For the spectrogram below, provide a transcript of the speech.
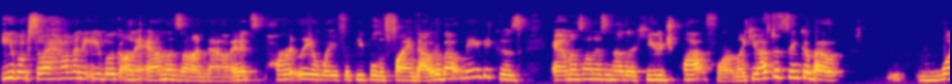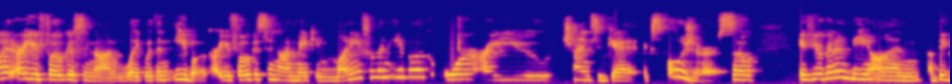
ebook. So I have an ebook on Amazon now, and it's partly a way for people to find out about me because Amazon is another huge platform. Like you have to think about what are you focusing on like with an ebook are you focusing on making money from an ebook or are you trying to get exposure so if you're going to be on a big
